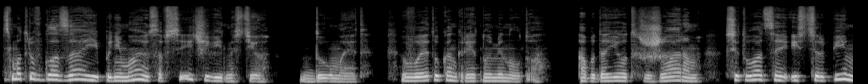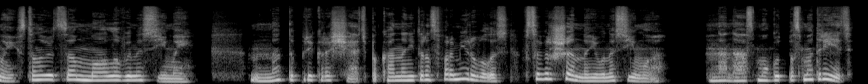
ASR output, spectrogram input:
смотрю в глаза и понимаю со всей очевидностью – Думает. В эту конкретную минуту. Обдает жаром, ситуация из терпимой становится маловыносимой. Надо прекращать, пока она не трансформировалась в совершенно невыносимую. «На нас могут посмотреть»,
